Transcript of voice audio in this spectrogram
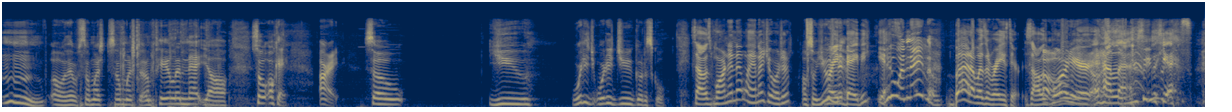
mm, oh, there was so much, so much to unpeel in that, y'all. So, okay, all right. So, you, where did you, where did you go to school? So I was born in Atlanta, Georgia. Oh, so you Grady a na- baby. Yes. You a native. But I wasn't raised here. So I was Oh, born okay. here All and I right. Left. yes. I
